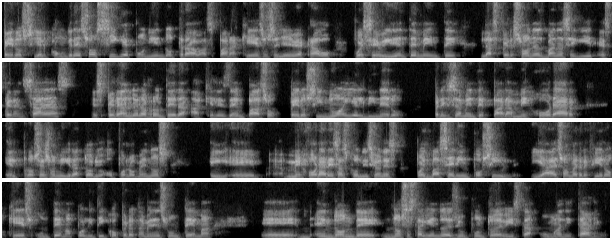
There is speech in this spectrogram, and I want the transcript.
Pero si el Congreso sigue poniendo trabas para que eso se lleve a cabo, pues evidentemente las personas van a seguir esperanzadas, esperando en la frontera a que les den paso, pero si no hay el dinero precisamente para mejorar el proceso migratorio o por lo menos eh, mejorar esas condiciones, pues va a ser imposible. Y a eso me refiero que es un tema político, pero también es un tema eh, en donde no se está viendo desde un punto de vista humanitario.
